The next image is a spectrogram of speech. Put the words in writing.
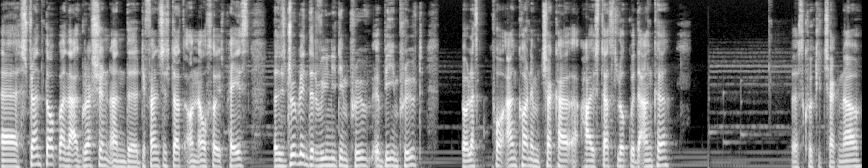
uh, strength up and that aggression and the defensive stats, and also his pace. So his dribbling does really need to improve, uh, be improved. So let's put anchor on him check how, how his stats look with the anchor. Let's quickly check now.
